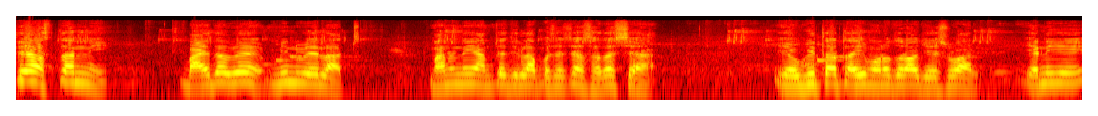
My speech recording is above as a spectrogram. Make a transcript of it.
ते असताना बाय द वे मिन वेलाच माननीय आमच्या जिल्हा परिषदेच्या सदस्या योगिताताई मनोजराव जयस्वाल यांनी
